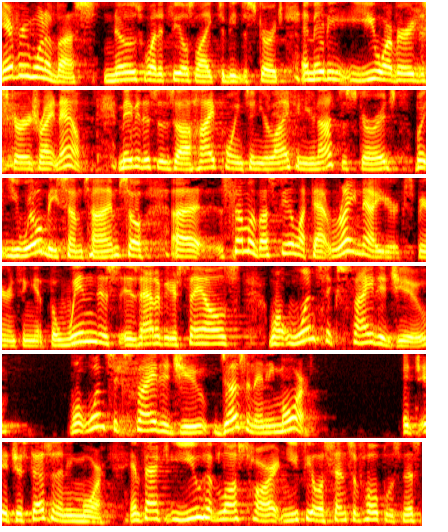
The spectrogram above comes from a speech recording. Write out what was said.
Every one of us knows what it feels like to be discouraged. And maybe you are very discouraged right now. Maybe this is a high point in your life and you're not discouraged, but you will be sometime. So, uh, some of us feel like that. Right now you're experiencing it. The wind is, is out of your sails. What once excited you, what once excited you doesn't anymore. It, it just doesn't anymore. In fact, you have lost heart and you feel a sense of hopelessness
